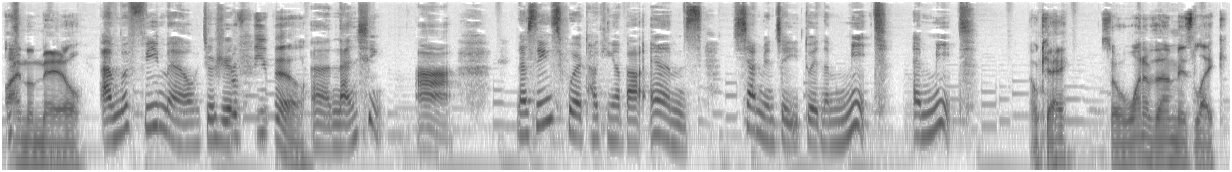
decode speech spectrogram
I'm a male. I'm a female female，呃，男性啊。那 since we're talking about M's，下面这一对呢，meet and meet。Okay, so one of them is like,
